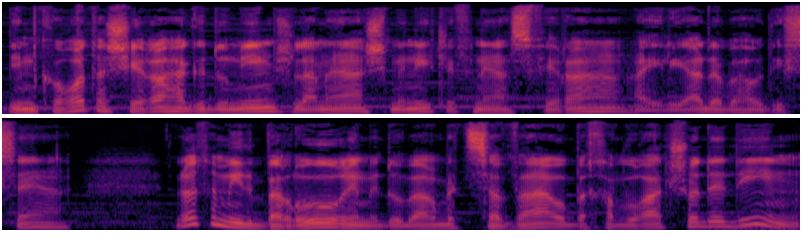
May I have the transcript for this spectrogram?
במקורות השירה הקדומים של המאה השמינית לפני הספירה, האיליאדה והאודיסאה, לא תמיד ברור אם מדובר בצבא או בחבורת שודדים,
